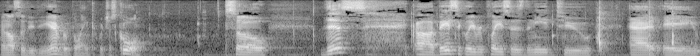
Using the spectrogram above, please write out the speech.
and also do the amber blink, which is cool. So this uh, basically replaces the need to add a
